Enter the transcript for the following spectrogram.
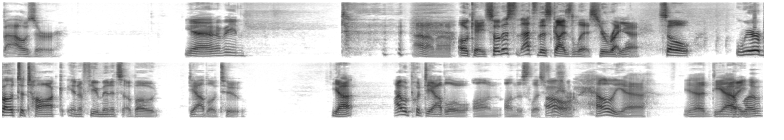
Bowser. Yeah, I mean, I don't know. Okay, so this that's this guy's list. You're right. Yeah, So we're about to talk in a few minutes about Diablo 2. yeah. I would put Diablo on on this list for oh sure. hell yeah, yeah. Diablo.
